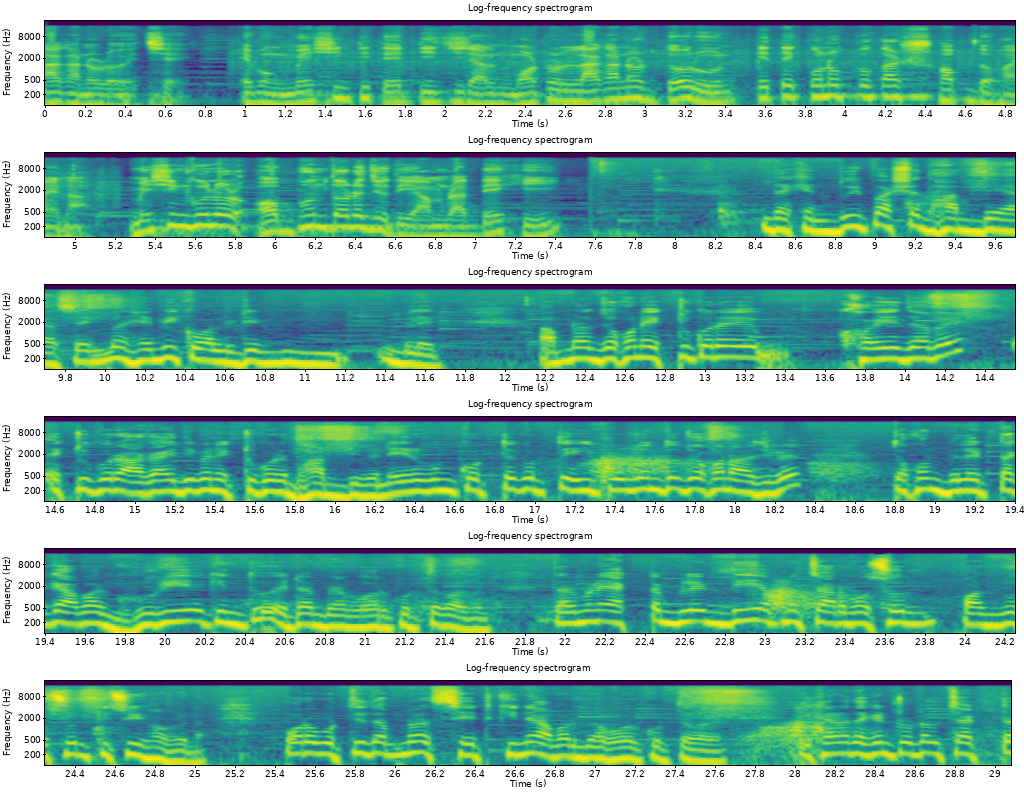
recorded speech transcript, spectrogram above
লাগানো রয়েছে এবং মেশিনটিতে ডিজিটাল মোটর লাগানোর দরুন এতে কোনো প্রকার শব্দ হয় না। মেশিনগুলোর অভ্যন্তরে যদি আমরা দেখি দেখেন দুই পাশে ধার দেওয়া আছে একদম হেভি কোয়ালিটির ব্লেড আপনার যখন একটু করে ক্ষয়ে যাবে, একটু করে আগায় দিবেন, একটু করে ধার দিবেন। এরকম করতে করতে এই পর্যন্ত যখন আসবে, তখন ব্লেডটাকে আবার ঘুরিয়ে কিন্তু এটা ব্যবহার করতে পারবেন। তার মানে একটা ব্লেড দিয়ে আপনার চার বছর, পাঁচ বছর কিছুই হবে না। পরবর্তীতে আপনারা সেট কিনে আবার ব্যবহার করতে পারেন। এখানে দেখেন টোটাল চারটা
